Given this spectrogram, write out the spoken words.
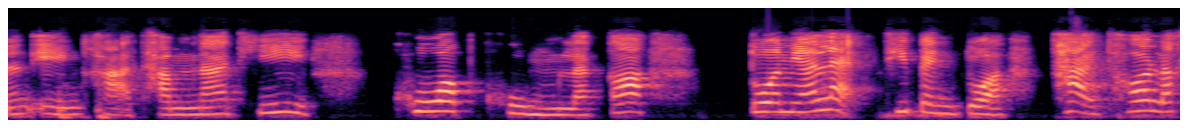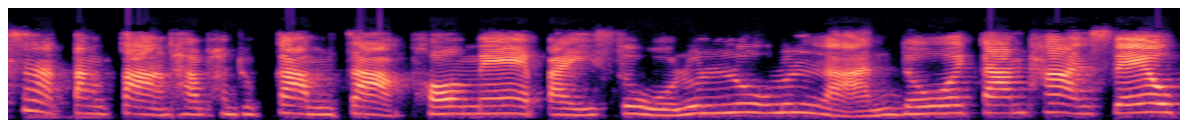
นั่นเองค่ะทำหน้าที่ควบคุมและก็ตัวนี้แหละที่เป็นตัวถ่ายทอดลักษณะต่างๆทางพันธุกรรมจากพ่อแม่ไปสู่รุ่นลูกรุ่นหลาน โดยการผ่านเซลล์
